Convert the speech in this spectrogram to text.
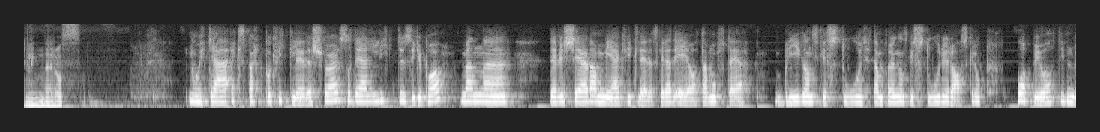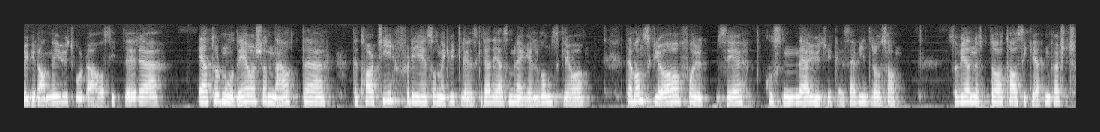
lignende ras? Nå er ikke jeg ekspert på kvikkleire sjøl, så det er jeg litt usikker på. Men uh, det vi ser da med kvikkleireskred, er jo at de ofte blir ganske stor, de får en ganske stor rasgrop. Håper jo at innbyggerne i Utvorda og sitter uh, er tålmodige og skjønner at det tar tid. fordi sånne kvikkleireskred er som regel vanskelig å, det er vanskelig å forutsi hvordan det utvikler seg videre også. Så vi er nødt til å ta sikkerheten først.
